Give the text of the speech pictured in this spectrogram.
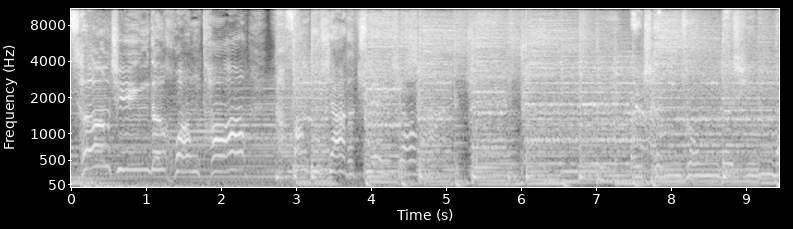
曾经的荒唐，那放不下的倔强，而沉重的行囊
